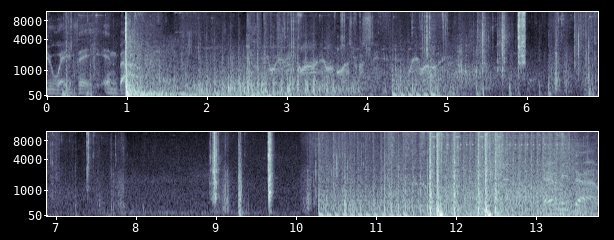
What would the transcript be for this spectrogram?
UAV inbound. Enemy down.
